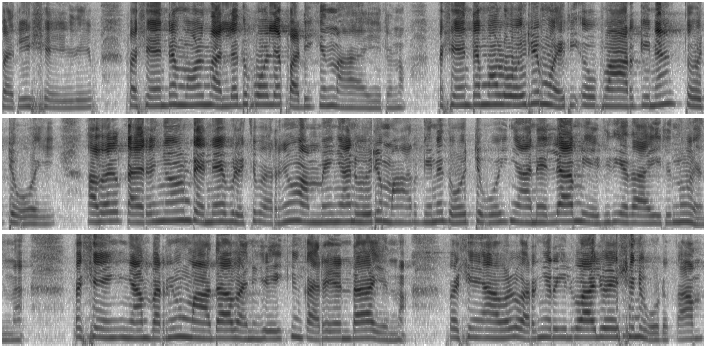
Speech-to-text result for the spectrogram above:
പരീക്ഷ എഴുതി. പക്ഷേ എന്റെ മോൾ നല്ലതുപോലെ പഠിക്കുന്നതായിരുന്നു. പക്ഷേ എന്റെ മോൾ ഒരു മരി മാർഗിന് തോറ്റുപോയി. അവൾ കരഞ്ഞുകൊണ്ട് എന്നെ വിളിച്ച് പറഞ്ഞു അമ്മേ ഞാൻ ഒരു മാർഗിന് തോറ്റുപോയി ഞാൻ എല്ലാം എഴുതിയതായിരുന്നു എന്ന്. പക്ഷേ ഞാൻ പറഞ്ഞു മാതാവ് അനുഗ്രഹിക്കും കരയണ്ട എന്ന്. പക്ഷേ അവൾ പറഞ്ഞ് റീവാലുവേഷന് കൊടുക്കാം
